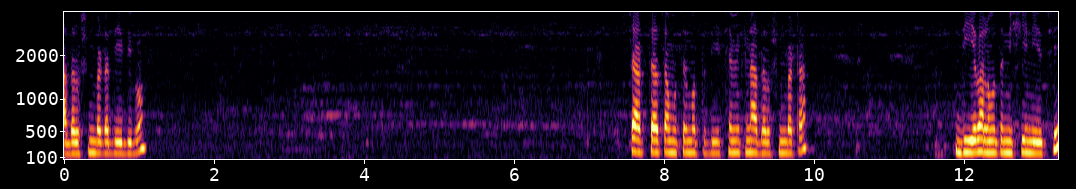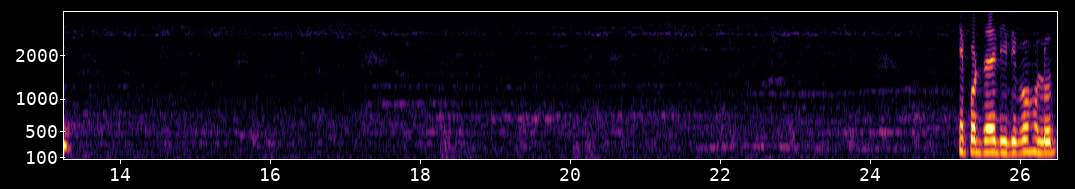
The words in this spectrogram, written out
আদা, রসুন বাটা দিয়ে দিব। চার চা চামচের মতো দিয়েছি আমি এখানে আদা, রসুন বাটা। দিয়ে ভালো মতো মিশিয়ে নিয়েছি। এ পর্যায়ে দিয়ে দিব হলুদ,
